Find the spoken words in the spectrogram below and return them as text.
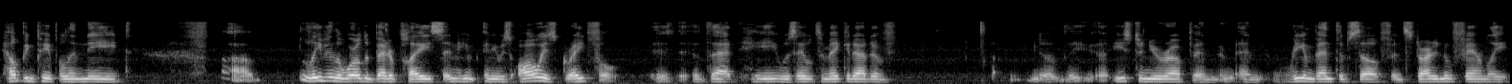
helping people in need, uh, leaving the world a better place. And he, and he was always grateful that he was able to make it out of you know, the uh, Eastern Europe and, and reinvent himself and start a new family.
